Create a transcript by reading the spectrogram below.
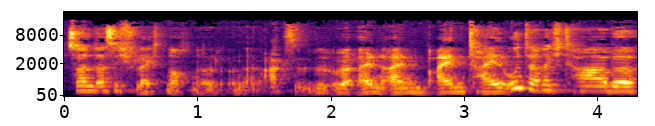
sondern dass ich vielleicht noch eine, eine Aktie, ein, ein, einen Teil Unterricht habe,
